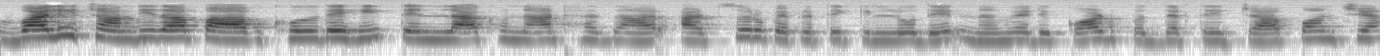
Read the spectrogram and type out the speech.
ਵਾਲੀ ਚਾਂਦੀ ਦਾ ਭਾਵ ਖੁੱਲਦੇ ਹੀ 359800 ਰੁਪਏ ਪ੍ਰਤੀ ਕਿਲੋ ਦੇ ਨਵੇਂ ਰਿਕਾਰਡ ਪੱਧਰ ਤੇ ਜਾ ਪਹੁੰਚਿਆ।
